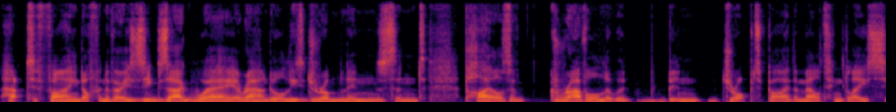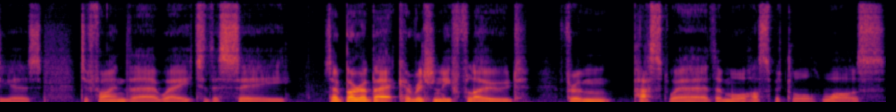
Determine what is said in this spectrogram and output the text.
had to find often a very zigzag way around all these drumlins and piles of gravel that had been dropped by the melting glaciers to find their way to the sea. So Burrow Beck originally flowed from past where the Moor Hospital was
